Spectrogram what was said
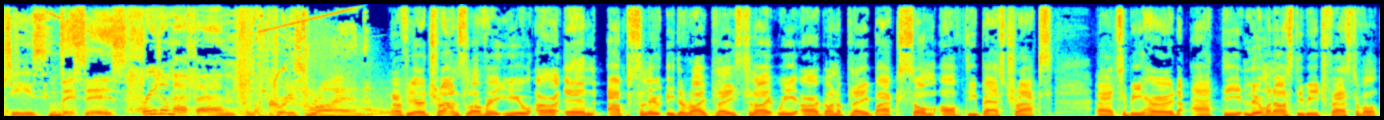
90s. This is Freedom FM. Chris Ryan. Now, if you're a trance lover, you are in absolutely the right place. Tonight, we are going to play back some of the best tracks uh, to be heard at the Luminosity Beach Festival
